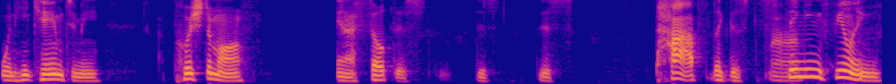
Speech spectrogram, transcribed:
when he came to me, I pushed him off and I felt this this this pop, like this Uh-huh. stinging feeling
